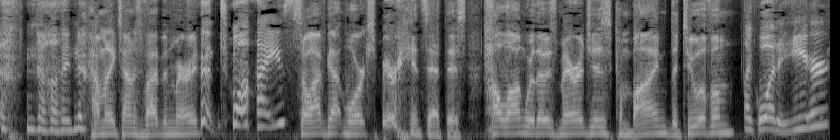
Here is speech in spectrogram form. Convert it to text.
None. How many times have I been married? Twice. So I've got more experience at this. How long were those marriages combined, the two of them? Like what, a year?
